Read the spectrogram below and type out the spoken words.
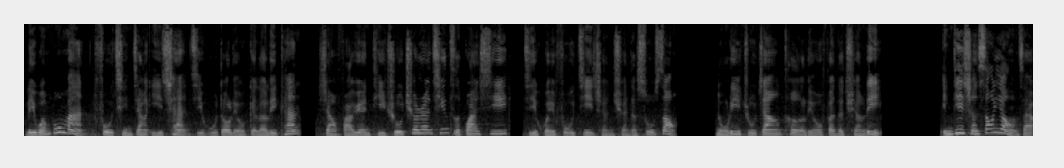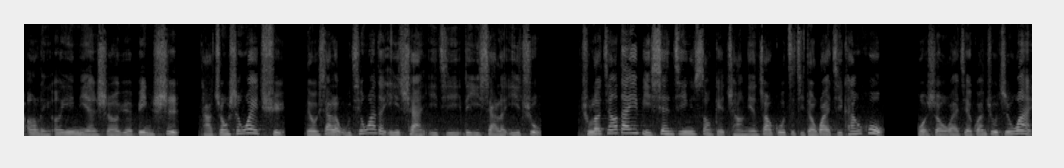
李文不满，父亲将遗产几乎都留给了李刊。向法院提出确认亲子关系及恢复继承权的诉讼，努力主张特留份的权利。影帝陈松勇在二零二一年十二月病逝，他终身未娶，留下了五千万的遗产以及立下了遗嘱。除了交代一笔现金送给常年照顾自己的外籍看护，颇受外界关注之外，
